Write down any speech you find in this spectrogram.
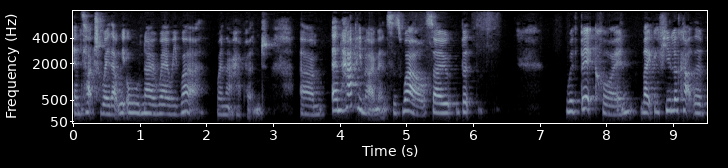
in such a way that we all know where we were when that happened, um, and happy moments as well. So, but with Bitcoin, like if you look at the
